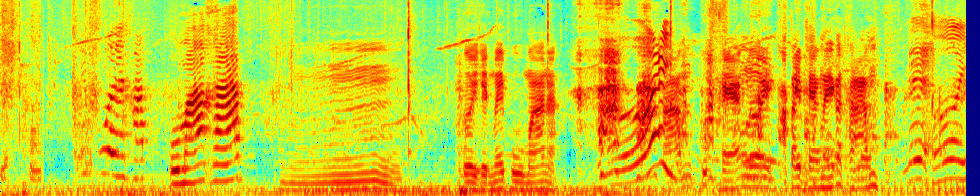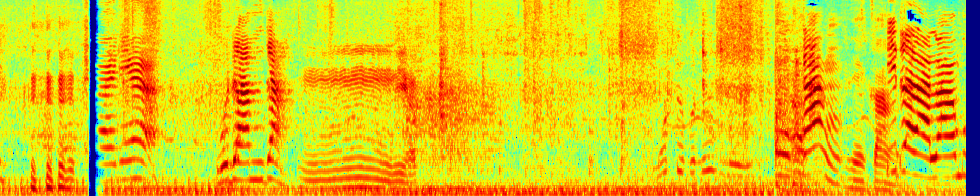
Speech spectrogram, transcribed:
นี่ปูอะไรครับปูม้าครับอืม เคยเห็นไหมปูม้าน่ะเฮ้ยถามทุกแผงเลย ไปแผงไหนก็ถามเฮ้ยอะไรเนี่ยปูดำจ้ะอืมนี่ครับโอ้ตัวบลึ้มเลยกั้งนี่กลางที่ตลาดรามโพ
